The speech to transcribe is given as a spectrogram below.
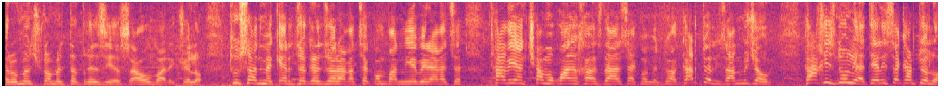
რომელიც რომელთა დღეზეა საუბარი ჩვენო თუ სადმე კერძო კერძო რაღაცა კომპანიები რაღაცა თავიანთ ჩამოყვანილ ხალხს დაასაქმებენ. თუ ქართველის ამუშავებს გახიზნულია თელი საქართველო.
